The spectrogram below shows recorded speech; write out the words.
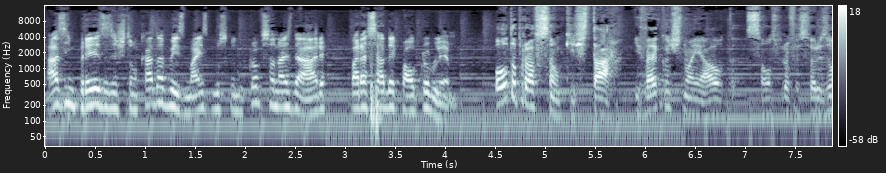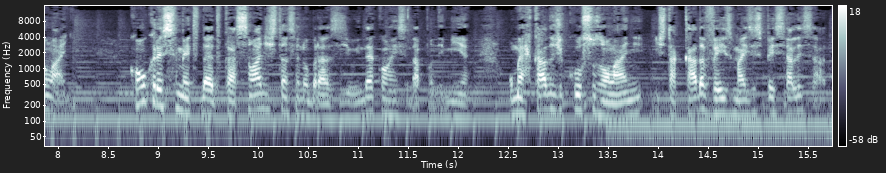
as empresas estão cada vez mais buscando profissionais da área para se adequar ao problema. Outra profissão que está e vai continuar em alta são os professores online. Com o crescimento da educação à distância no Brasil em decorrência da pandemia, o mercado de cursos online está cada vez mais especializado.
